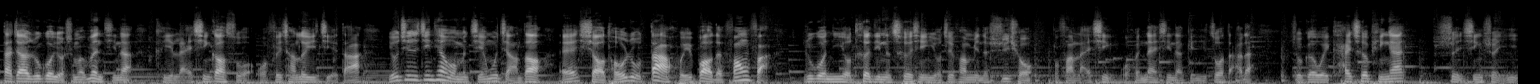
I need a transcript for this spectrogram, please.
大家如果有什么问题呢，可以来信告诉我，我非常乐意解答。尤其是今天我们节目讲到，哎，小投入大回报的方法，如果你有特定的车型有这方面的需求，不妨来信，我会耐心的给你作答的。祝各位开车平安，顺心顺意。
